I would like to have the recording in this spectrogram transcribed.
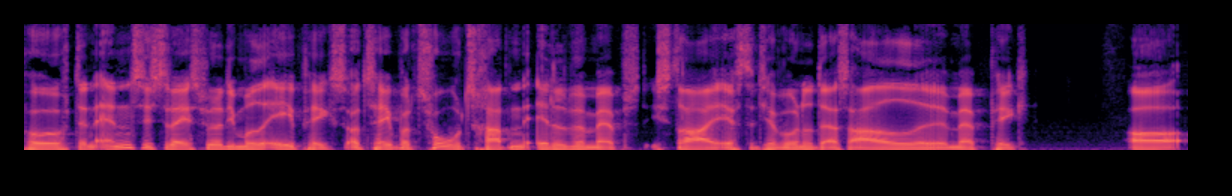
på den anden sidste dag spiller de mod Apex, og taber 2-13-11 maps i streg, efter de har vundet deres eget øh, map pick. Og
